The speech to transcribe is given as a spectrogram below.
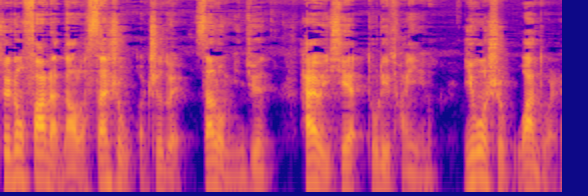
最终发展到了三十五个支队、三路民军，还有一些独立团营，一共是五万多人。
